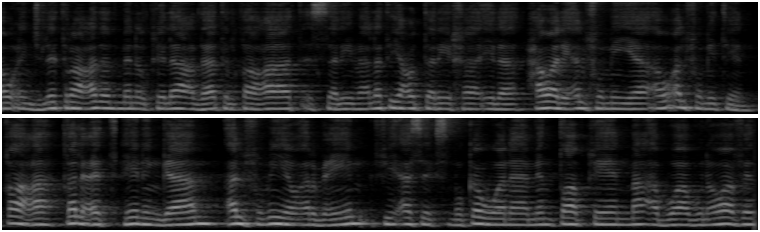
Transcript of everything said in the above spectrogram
أو إنجلترا عدد من القلاع ذات القاعات السليمة التي يعود تاريخها إلى حوالي 1100 أو 1200 قاعة قلعة هينينغام 1140 في أسكس مكونة من طابقين مع أبواب ونوافذ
